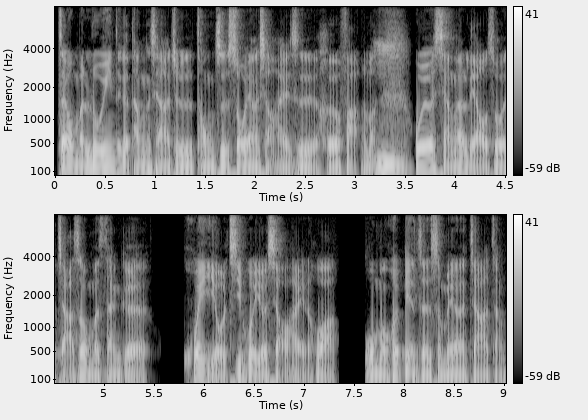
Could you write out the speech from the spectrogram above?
在我们录音这个当下，就是同志收养小孩是合法的嘛。嗯，我有想要聊说，假设我们三个会有机会有小孩的话，我们会变成什么样的家长？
